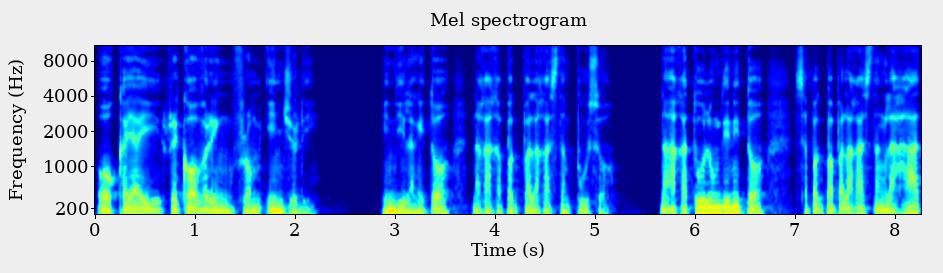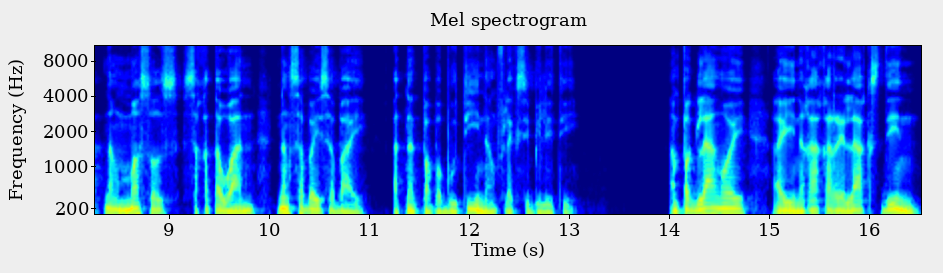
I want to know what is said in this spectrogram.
o kaya'y recovering from injury. Hindi lang ito nakakapagpalakas ng puso. Nakakatulong din ito sa pagpapalakas ng lahat ng muscles sa katawan ng sabay-sabay at nagpapabuti ng flexibility. Ang paglangoy ay nakaka-relax din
